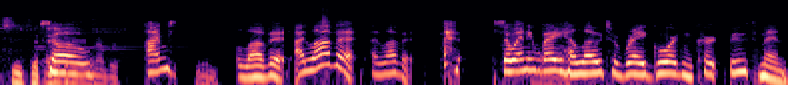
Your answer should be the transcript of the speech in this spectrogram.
See if So- remembers. I'm Love it. I love it. I love it. so anyway, hello to Ray Gordon, Kurt Boothman,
